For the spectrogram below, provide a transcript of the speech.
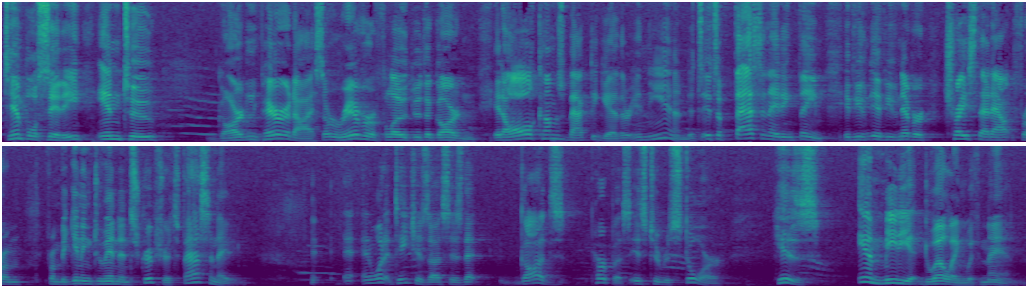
temple city, into garden paradise. A river flowed through the garden. It all comes back together in the end. It's, it's a fascinating theme. If you've, if you've never traced that out from, from beginning to end in Scripture, it's fascinating. And what it teaches us is that God's purpose is to restore His immediate dwelling with man.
